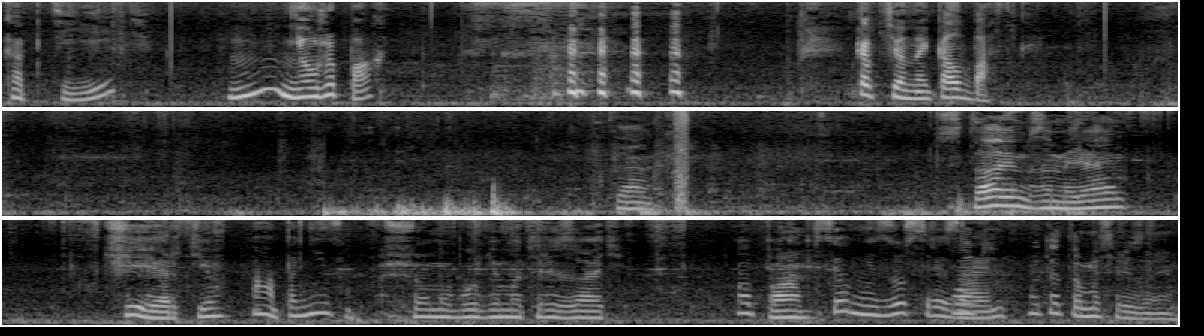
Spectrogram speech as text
Коптить. М, мне уже пахнет. Копченой колбаской. Так. Ставим, замеряем, чертим, А, по низу. что мы будем отрезать. Опа. Все внизу Вот, срезаем. вот это мы срезаем.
